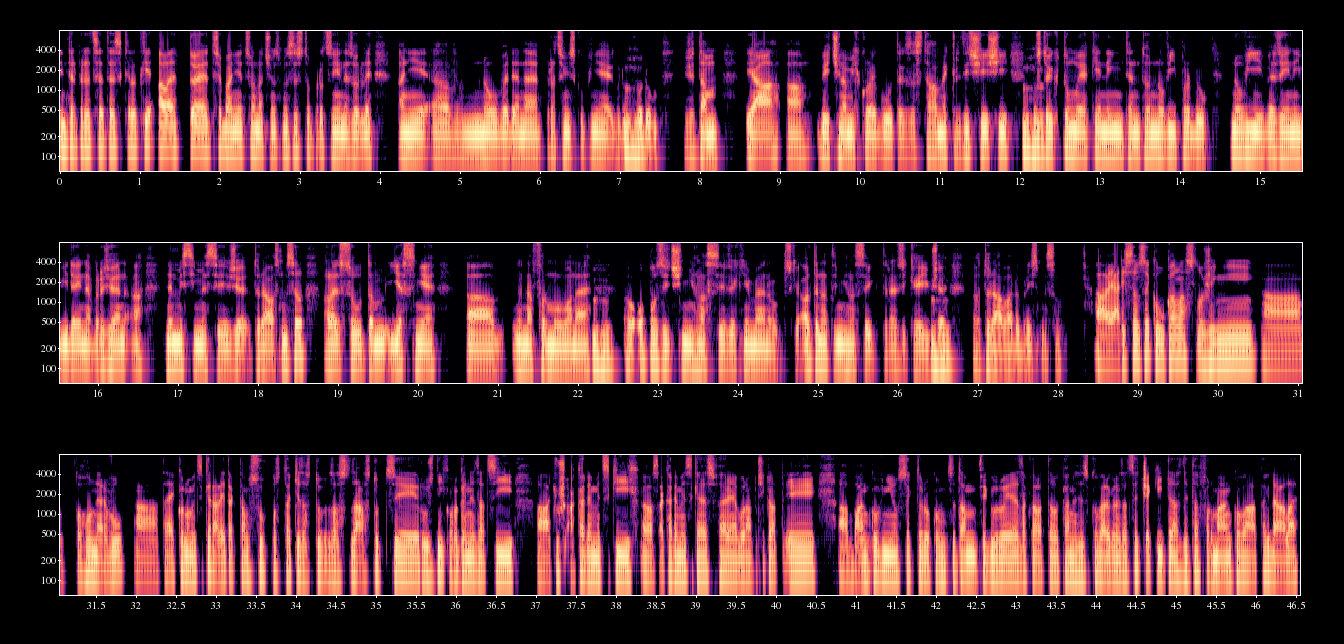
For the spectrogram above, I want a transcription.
interpretace té zkratky, ale to je třeba něco, na čem jsme se stoprocentně nezhodli ani uh, v mnou vedené pracovní skupině k důchodům. Mm-hmm. Že tam já a většina mých kolegů tak zastáváme kritičtější mm-hmm. postoj k tomu, jak je nyní tento nový produkt, nový veřejný výdaj navržen a nemyslíme si, že to dává smysl, ale jsou tam jasně a naformulované uh-huh. opoziční hlasy, řekněme, nebo prostě alternativní hlasy, které říkají, uh-huh. že mhm. to dává dobrý smysl. Já když jsem se koukal na složení toho nervu a té ekonomické rady, tak tam jsou v podstatě zástupci různých organizací, ať už akademických, z akademické sféry, nebo například i bankovního sektoru, dokonce tam figuruje zakladatelka neziskové organizace Čekýta, Zdita Formánková a tak dále.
